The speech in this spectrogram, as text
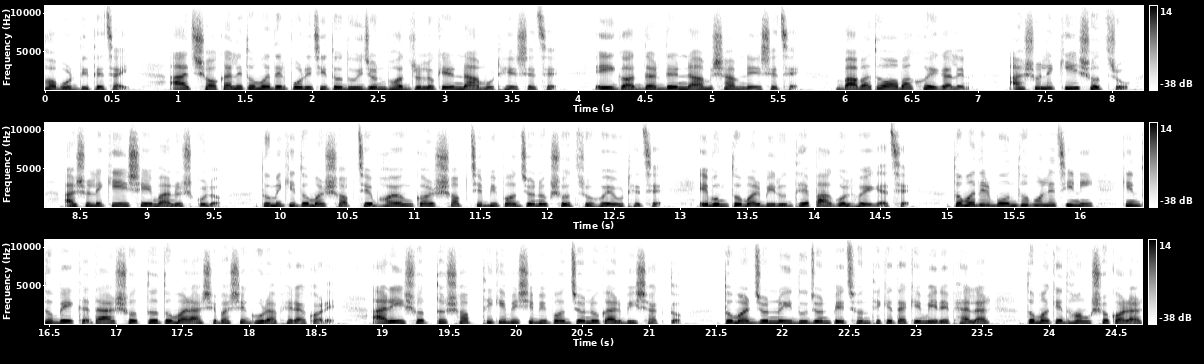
খবর দিতে চাই। আজ সকালে তোমাদের পরিচিত দুইজন ভদ্রলোকের নাম উঠে এসেছে। এই গদ্দারদের নাম সামনে এসেছে। বাবা তো অবাক হয়ে গেলেন। আসলে কি শত্রু? আসলে কে সেই মানুষগুলো? তুমি কি তোমার সবচেয়ে ভয়ঙ্কর, সবচেয়ে বিপজ্জনক শত্রু হয়ে উঠেছে এবং তোমার বিরুদ্ধে পাগল হয়ে গেছে? তোমাদের বন্ধু বলে চিনি, কিন্তু তার সত্য তোমার আশেপাশে ঘোরাফেরা করে। আর এই সত্য সবথেকে বেশি বিপজ্জনক আর বিষাক্ত। তোমার জন্য এই দুজন পেছন থেকে তাকে মেরে ফেলার, তোমাকে ধ্বংস করার,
